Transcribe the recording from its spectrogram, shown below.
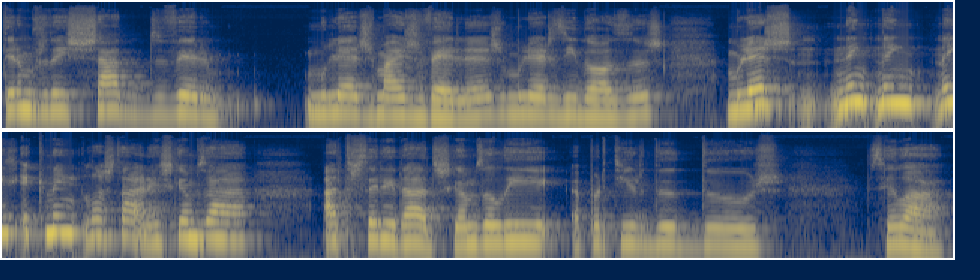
termos deixado de ver mulheres mais velhas, mulheres idosas, mulheres nem, nem, nem é que nem lá está, nem chegamos a à terceira idade. Chegamos ali a partir de, dos, sei lá.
